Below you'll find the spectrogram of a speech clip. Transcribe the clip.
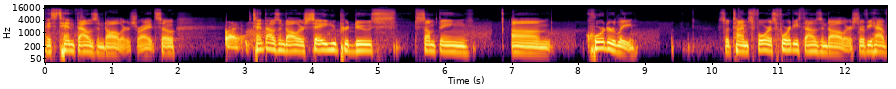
is $10,000, right? So Right. $10,000, say you produce something um, quarterly. So times four is $40,000. So if you have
